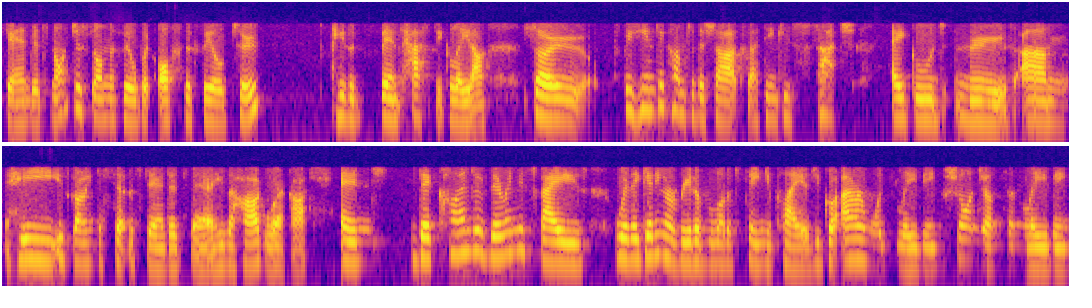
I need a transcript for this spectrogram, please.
standards, not just on the field, but off the field too. He's a fantastic leader. So for him to come to the Sharks, I think, is such a good move. Um, he is going to set the standards there. He's a hard worker, and they're kind of they're in this phase where they're getting rid of a lot of senior players. You've got Aaron Woods leaving, Sean Johnson leaving,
